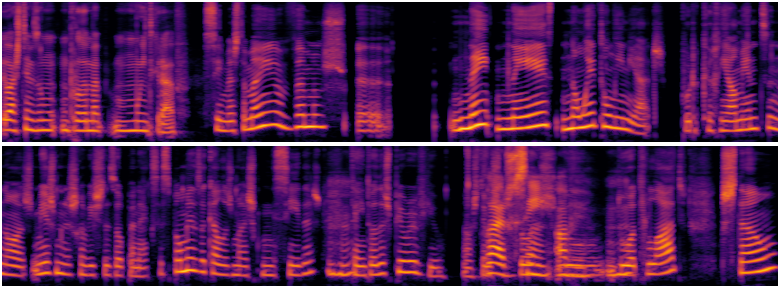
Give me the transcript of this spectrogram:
eu acho que temos um, um problema muito grave. Sim, mas também vamos. eh, nem, nem é, não é tão linear, porque realmente nós, mesmo nas revistas Open Access, pelo menos aquelas mais conhecidas, Uhum. têm todas peer review. Nós temos Claro, pessoas sim, do, óbvio. do Uhum. outro lado que estão.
